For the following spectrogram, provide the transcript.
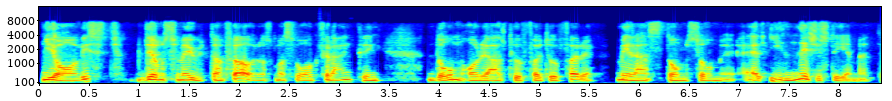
Ja visst, de som är utanför, de som har svag förankring, de har det allt tuffare och tuffare. Medan de som är inne i systemet,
